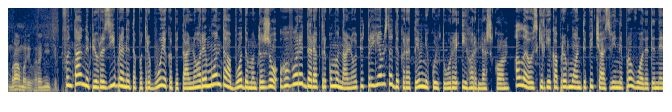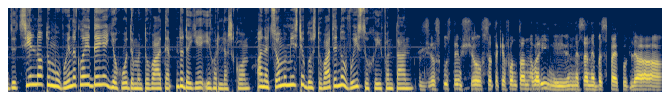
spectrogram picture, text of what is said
мраморів, гранітів. Фонтан напіврозібраний та потребує капітального ремонту або демонтажу, говорить директор комунального підприємства декоративні культури Ігор Ляшко. Але оскільки капремонти під час війни проводити недоцільно, тому виникла ідея його демонтувати, додає Ігор Ляшко. А на цьому місці облаштувати новий сухий фонтан. в зв'язку з тим, що все-таки фонтан аварійний, він несе небезпеку для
